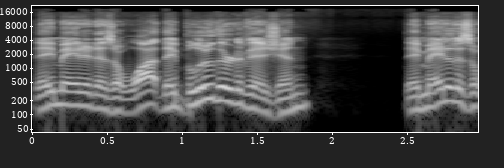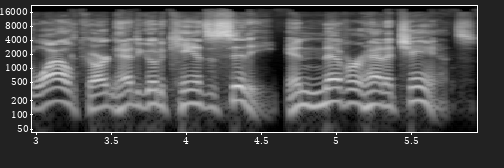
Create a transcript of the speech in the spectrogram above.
They made it as a wild, they blew their division. They made it as a wild card and had to go to Kansas City and never had a chance.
